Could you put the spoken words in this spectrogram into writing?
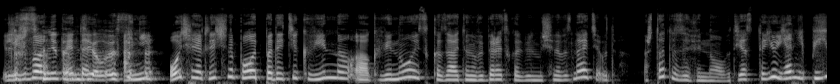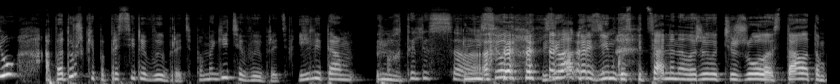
Либо что они там это, делают? Они очень отличный повод подойти к вину, а, к вину и сказать, он выбирает, сказать, блин, мужчина, вы знаете, вот а что это за вино? Вот я стою, я не пью, а подружки попросили выбрать, помогите выбрать. Или там... Ах ты лиса. Несет, взяла корзинку, специально наложила тяжелое, стала там,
